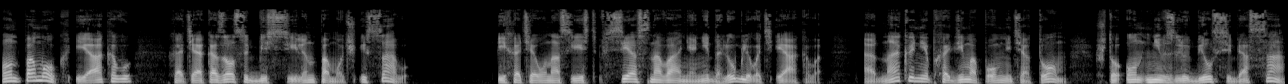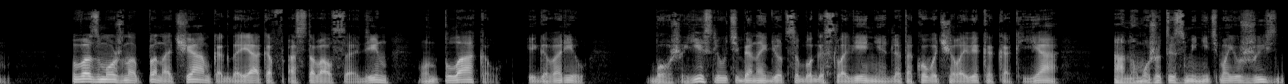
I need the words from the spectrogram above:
Он помог Иакову, хотя оказался бессилен помочь Исаву. И хотя у нас есть все основания недолюбливать Иакова, однако необходимо помнить о том, что он не взлюбил себя сам. Возможно, по ночам, когда Иаков оставался один, он плакал и говорил, «Боже, если у тебя найдется благословение для такого человека, как я, оно может изменить мою жизнь.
